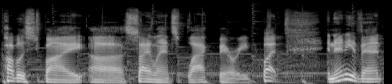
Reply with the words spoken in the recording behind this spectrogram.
published by uh, Cylance Blackberry. But in any event,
